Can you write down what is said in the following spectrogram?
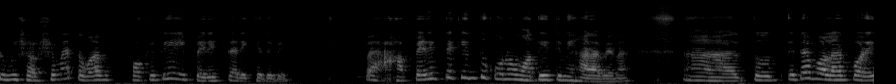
তুমি সবসময় তোমার পকেটে এই পেরেকটা রেখে দেবে। পেরেকটা কিন্তু কোনো মতেই তুমি হারাবে না। তো এটা বলার পরে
